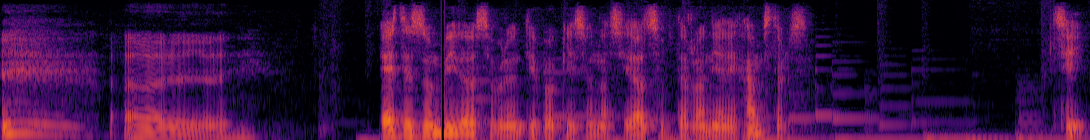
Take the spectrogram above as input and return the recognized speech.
Este es un video sobre un tipo que hizo una ciudad subterránea de hamsters. Sí,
